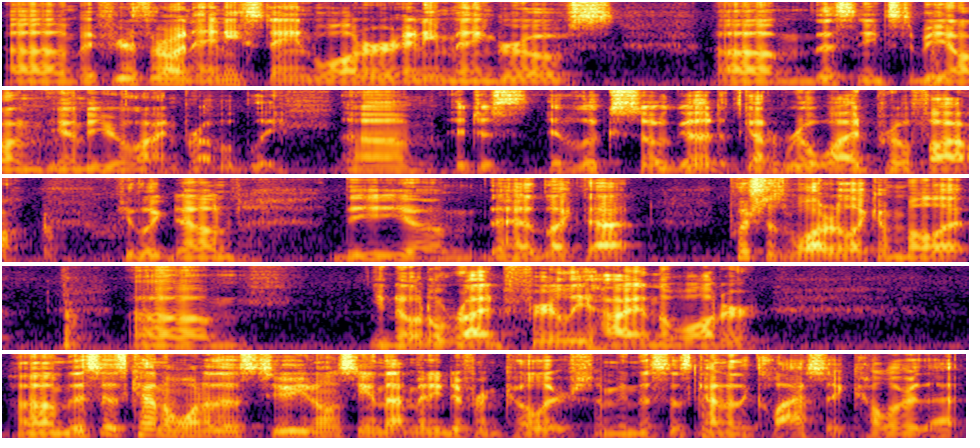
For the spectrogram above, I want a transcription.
Um, if you're throwing any stained water, any mangroves, um, this needs to be on the end of your line probably. Um, it just it looks so good. It's got a real wide profile. If you look down the um, the head like that, pushes water like a mullet. You know, it'll ride fairly high in the water. Um, this is kind of one of those too. You don't see in that many different colors. I mean, this is kind of the classic color that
